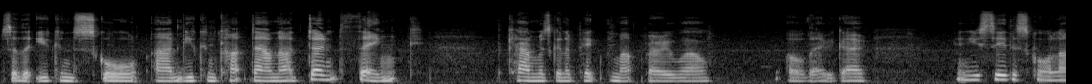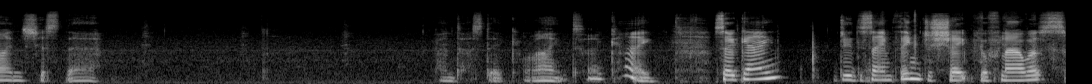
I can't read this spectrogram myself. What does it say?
so that you can score, um, you can cut down. I don't think the camera's going to pick them up very well. Oh, there we go. Can you see the score lines just there? Fantastic. Right, okay. So again, do the same thing, just shape your flowers.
